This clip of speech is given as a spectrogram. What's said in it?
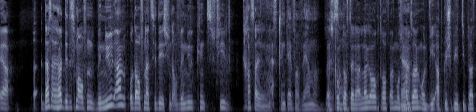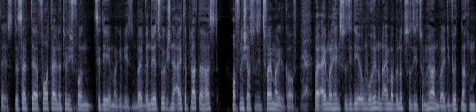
Ja. Das hört dir das mal auf einem Vinyl an oder auf einer CD? Ich finde, auf Vinyl klingt es viel krasser irgendwie. Das klingt einfach wärmer. So Das kommt Sound. auf deine Anlage auch drauf an, muss Ja. man sagen, und wie abgespielt die Platte ist. Das ist halt der Vorteil natürlich von CD immer gewesen. Weil wenn du jetzt wirklich eine alte Platte hast, hoffentlich hast du sie zweimal gekauft. Weil einmal hängst du sie dir irgendwo hin und einmal benutzt du sie zum Hören, weil die wird nach dem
